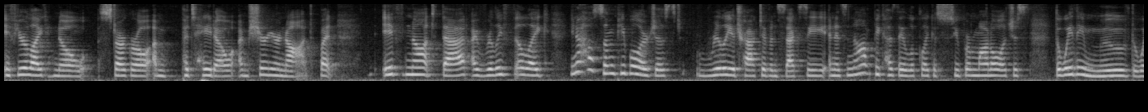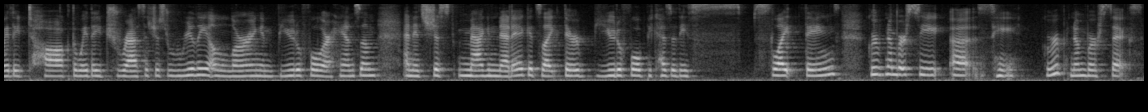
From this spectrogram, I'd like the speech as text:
if you're like, no, Stargirl, I'm potato, I'm sure you're not, but if not that, I really feel like, you know how some people are just really attractive and sexy, and it's not because they look like a supermodel, it's just the way they move, the way they talk, the way they dress, it's just really alluring and beautiful or handsome, and it's just magnetic. It's like they're beautiful because of these slight things. Group number C, uh, C, group number six,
